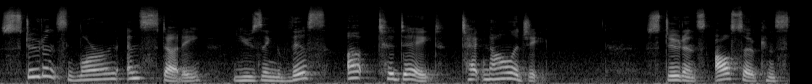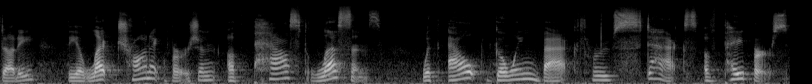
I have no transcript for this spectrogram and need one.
students learn and study using this up-to-date technology. Students also can study the electronic version of past lessons without going back through stacks of papers.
